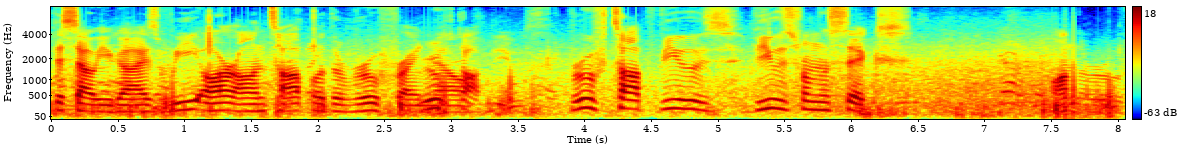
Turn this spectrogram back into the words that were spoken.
Check this out, you guys. We are on top of the roof right Rooftop now. views. Rooftop views. Views from the six. On the roof.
